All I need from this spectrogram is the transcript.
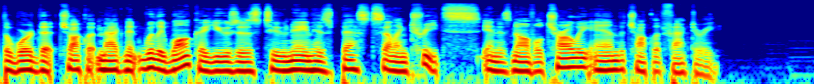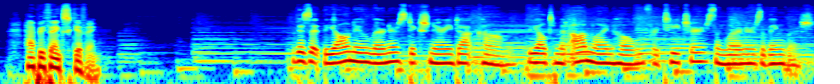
the word that chocolate magnate Willy Wonka uses to name his best-selling treats in his novel Charlie and the Chocolate Factory. Happy Thanksgiving. Visit the all-new learnersdictionary.com, the ultimate online home for teachers and learners of English.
